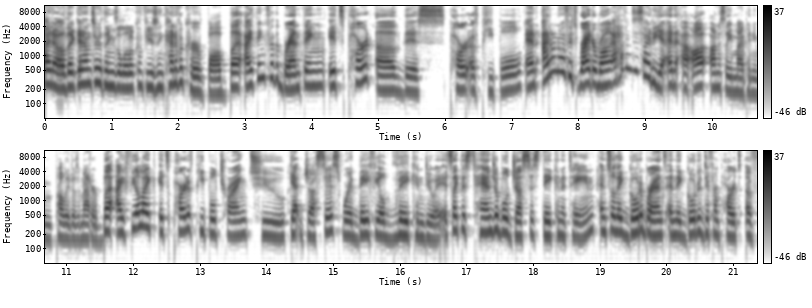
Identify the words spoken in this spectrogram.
I know the cancer thing's a little confusing, kind of a curveball, but I think for the brand thing, it's part of this part of people. And I don't know if it's right or wrong. I haven't decided yet. And uh, honestly, in my opinion, probably doesn't matter. But I feel like it's part of people trying to get justice where they feel they can do it. It's like this tangible justice they can attain. And so they go to brands and they go to different parts of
